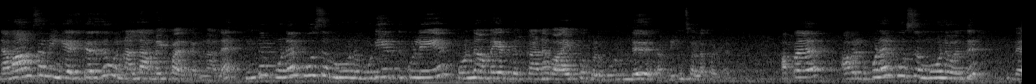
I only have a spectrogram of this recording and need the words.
நவாம்சம் இங்கே இருக்கிறது ஒரு நல்ல அமைப்பாக இருக்கிறதுனால இந்த புனர்பூசம் மூணு முடியறதுக்குள்ளேயே பொண்ணு அமையறதுக்கான வாய்ப்புகள் உண்டு அப்படின்னு சொல்லப்பட்டது. அப்போ அவருக்கு புனர்பூசம் மூணு வந்து இந்த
